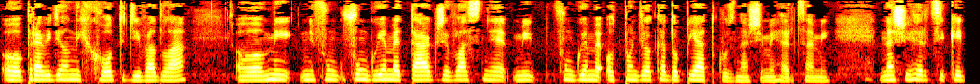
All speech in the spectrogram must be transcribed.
uh, pravidelný chod divadla. Uh, my fungujeme tak, že vlastne my fungujeme od pondelka do piatku s našimi hercami. Naši herci, keď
